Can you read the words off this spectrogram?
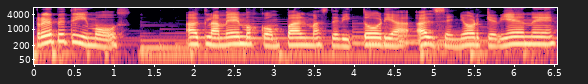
Repetimos, aclamemos con palmas de victoria al Señor que viene.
